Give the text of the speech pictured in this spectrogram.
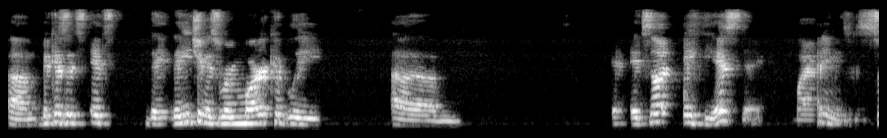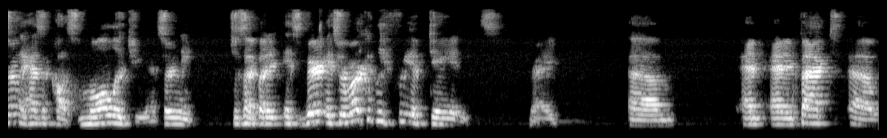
Um, because it's, it's, the, the I Ching is remarkably, um, it, it's not atheistic by any means because it certainly has a cosmology and certainly just like, but it, it's very, it's remarkably free of deities, right? Um, and and in fact, uh,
